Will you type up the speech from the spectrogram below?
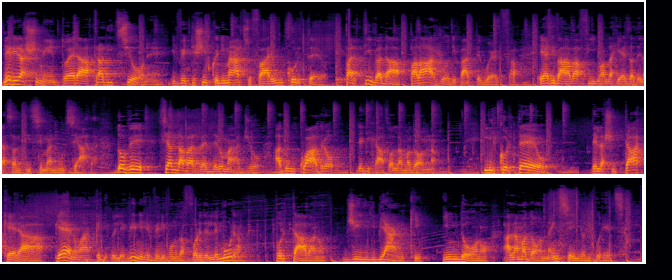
Nel Rinascimento era tradizione il 25 di marzo fare un corteo che partiva da Palagio di parte Guelfa e arrivava fino alla chiesa della Santissima Annunziata, dove si andava a rendere omaggio ad un quadro dedicato alla Madonna. Il corteo della città, che era pieno anche di pellegrini che venivano da fuori delle mura, portavano gigli bianchi in dono alla Madonna in segno di purezza.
